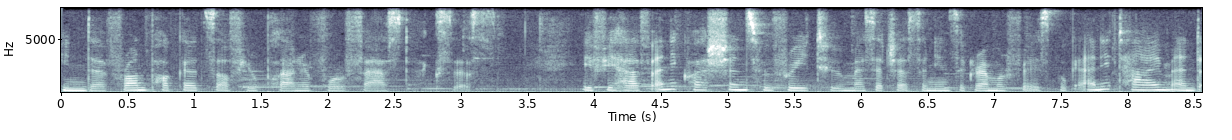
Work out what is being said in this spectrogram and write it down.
in the front pockets of your planner for fast access. If you have any questions, feel free to message us on Instagram or Facebook anytime and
